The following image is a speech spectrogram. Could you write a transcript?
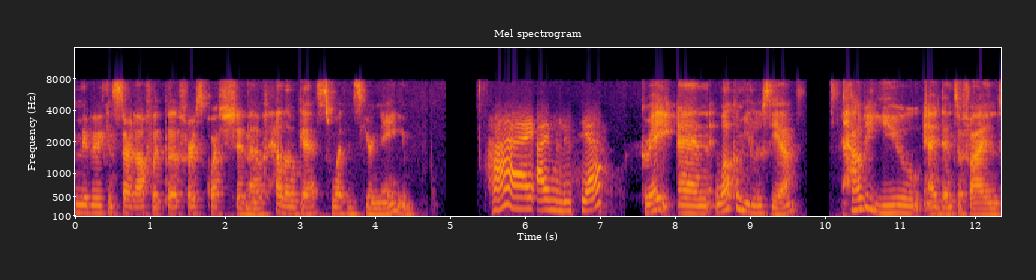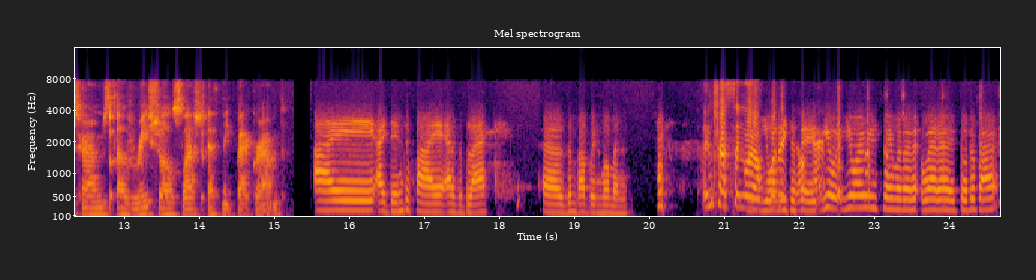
maybe we can start off with the first question of hello guest what is your name hi i'm lucia great and welcome you lucia how do you identify in terms of racial slash ethnic background i identify as a black uh, zimbabwean woman interesting way you, you want me to say okay. you, you want me to say what I, what I thought about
